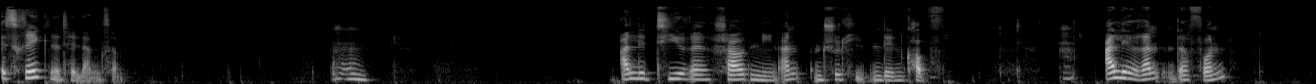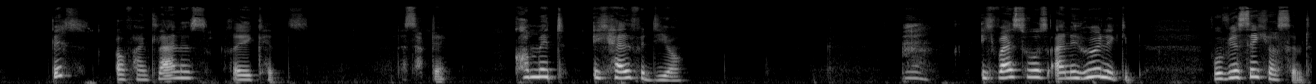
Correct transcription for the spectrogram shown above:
Es regnete langsam. Alle Tiere schauten ihn an und schüttelten den Kopf. Alle rannten davon, bis auf ein kleines Rehkitz. Das sagte, komm mit, ich helfe dir. Ich weiß, wo es eine Höhle gibt, wo wir sicher sind.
